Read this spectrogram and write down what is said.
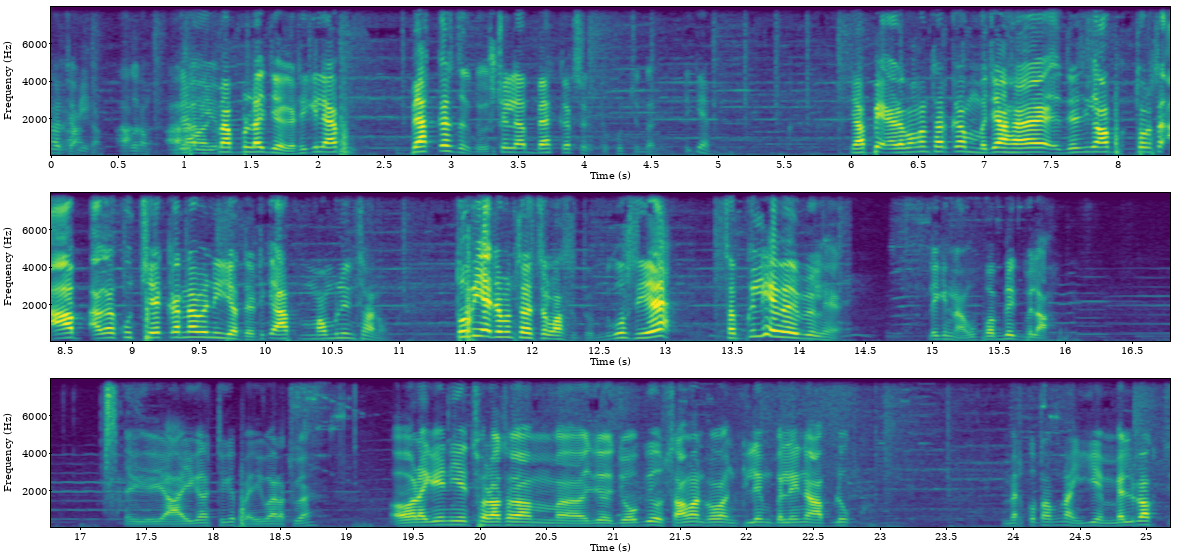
मैं आपको लग जाएगा ठीक है आप बैक कर सकते हो स्टिल आप बैक कर सकते हो कुछ अंदर, ठीक है? यहाँ पे एडवांस सर का मज़ा है, जैसे कि आप थोड़ा सा, आप अगर कुछ चेक करना भी नहीं जाते ठीक है, आप मामूली इंसान हो तो भी एडवांस सर चला सकते हो बिकॉज़ ये सबके लिए अवेलेबल है। लेकिन ना, वो पब्लिक बिला ये आएगा, ठीक है, पहली बार आ चुका है। और अगेन ये थोड़ा सा जो भी हो, सामान वामान क्लेम कर लेना आप लोग। मेरे को तो अपना ये मेल बॉक्स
